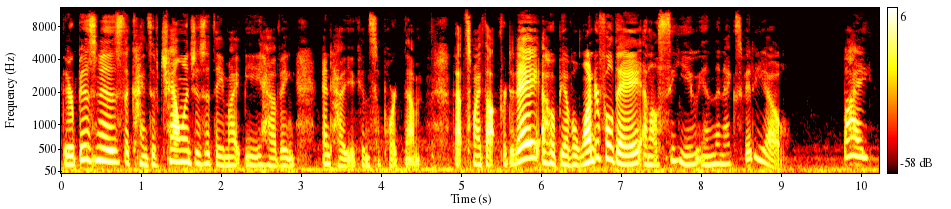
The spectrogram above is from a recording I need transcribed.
their business, the kinds of challenges that they might be having, and how you can support them. That's my thought for today. I hope you have a wonderful day, and I'll see you in the next video. Bye.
